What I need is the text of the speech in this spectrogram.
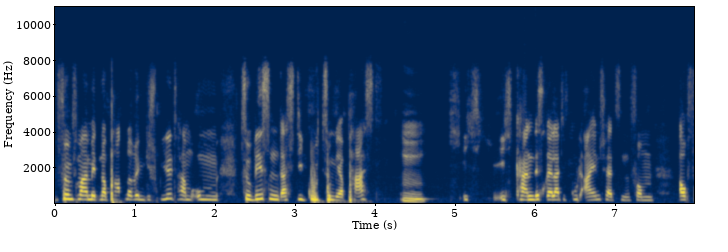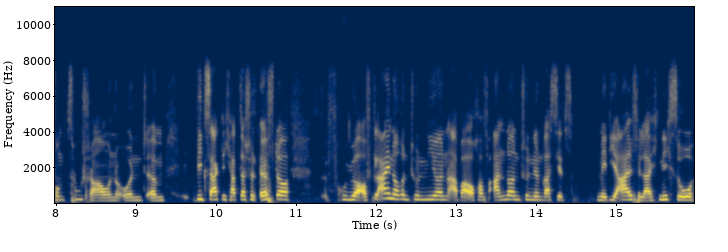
fünfmal mit einer Partnerin gespielt haben, um zu wissen, dass die gut zu mir passt. Mhm ich, ich kann das relativ gut einschätzen, vom, auch vom Zuschauen. Und ähm, wie gesagt, ich habe da schon öfter früher auf kleineren Turnieren, aber auch auf anderen Turnieren, was jetzt medial vielleicht nicht so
